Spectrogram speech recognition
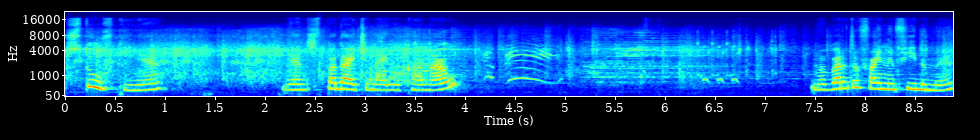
stówki, nie? Więc wpadajcie na jego kanał. Ma bardzo fajne filmy.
